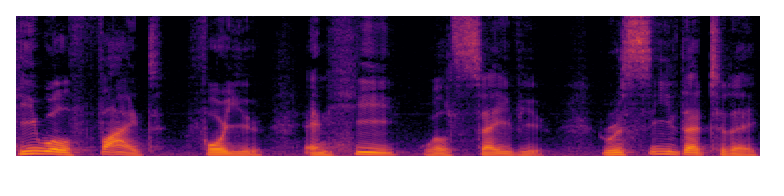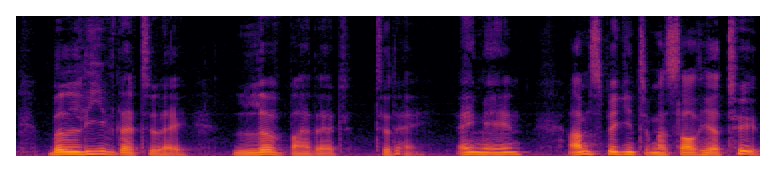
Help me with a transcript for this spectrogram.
He will fight for you, and He will save you. Receive that today. Believe that today. Live by that today. Amen. I'm speaking to myself here too.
